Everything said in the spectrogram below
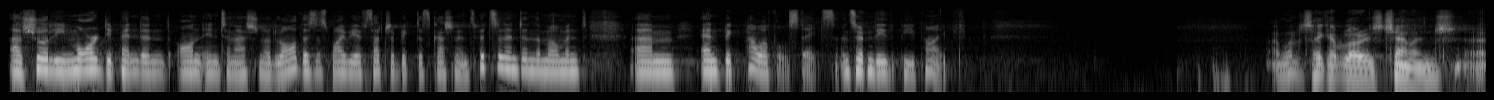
are surely more dependent on international law. This is why we have such a big discussion in Switzerland in the moment, um, and big powerful states, and certainly the P5. I want to take up Lauri's challenge. Uh,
